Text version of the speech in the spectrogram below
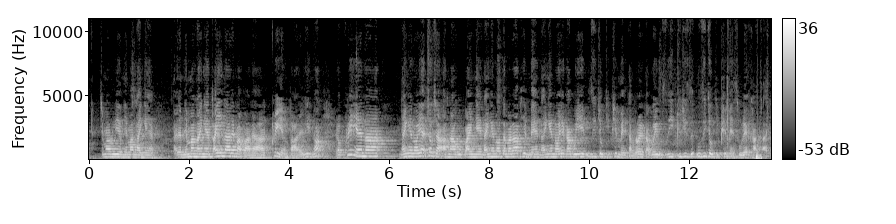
။ကျမတို့ရဲ့မြန်မာနိုင်ငံအဲမြန်မာနိုင်ငံတိုင်းရင်းသားတွေမှာပါတာခရစ်ယာန်ပါတယ်လေနော်အဲ့တော့ခရစ်ယာန်နာနိုင်ငံတော်ရဲ့အချုပ်အခြာအာဏာကိုပိုင်တယ်နိုင်ငံတော်သမ္မတဖြစ်မယ်နိုင်ငံတော်ရဲ့ကာကွယ်ရေးဦးစီးချုပ်ကြီးဖြစ်မယ်သမ္မတော်ရဲ့ကာကွယ်ရေးဦးစီးဦးစီးဦးစီးချုပ်ကြီးဖြစ်မယ်ဆိုတဲ့အခါတိုင်း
